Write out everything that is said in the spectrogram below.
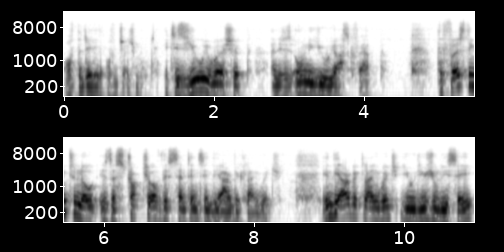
of the day of judgment. It is you we worship and it is only you we ask for help. The first thing to note is the structure of this sentence in the Arabic language. In the Arabic language, you would usually say,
